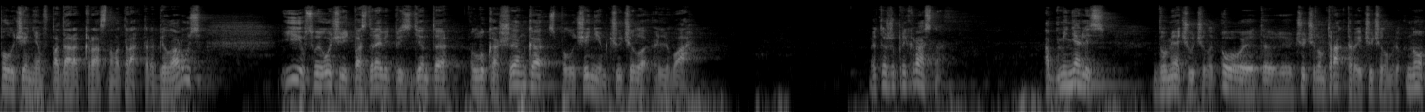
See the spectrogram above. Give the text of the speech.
получением в подарок красного трактора «Беларусь» и, в свою очередь, поздравить президента Лукашенко с получением чучела льва. Это же прекрасно. Обменялись двумя чучелами. О, это чучелом трактора и чучелом льва. Но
